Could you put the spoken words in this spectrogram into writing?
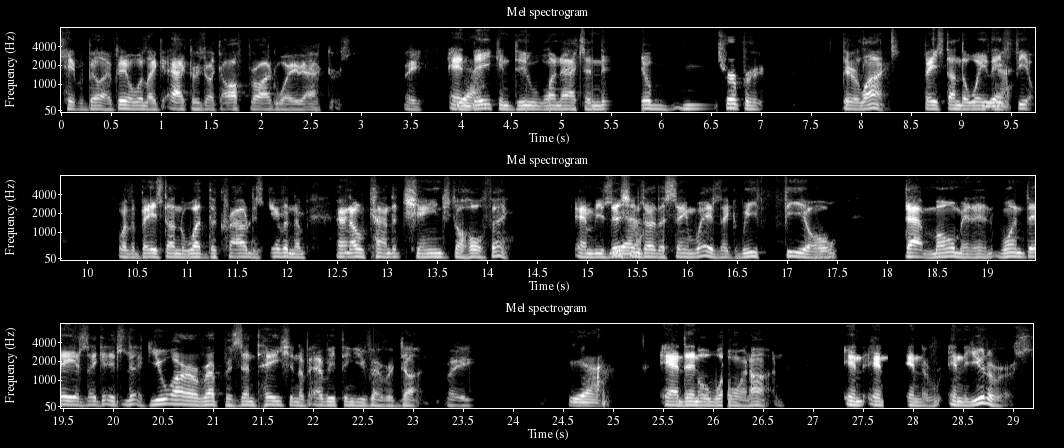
capability. They with like actors like off Broadway actors, right? And Yeah. they can do one act and they'll interpret their lines based on the way they feel or the based on what the crowd is giving them, and it'll kind of change the whole thing. And musicians Yeah. are the same way. Like we mm-hmm. feel that moment, and one day it's like it's like you are a representation of everything you've ever done, right? Yeah. And then what's going on in in in the in the universe.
